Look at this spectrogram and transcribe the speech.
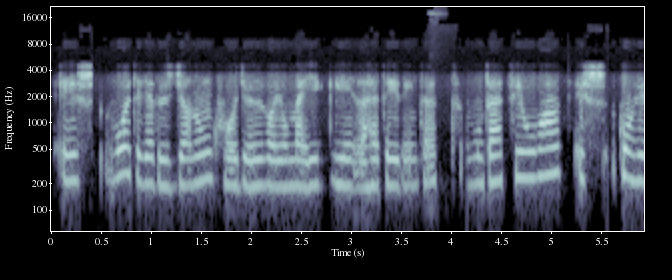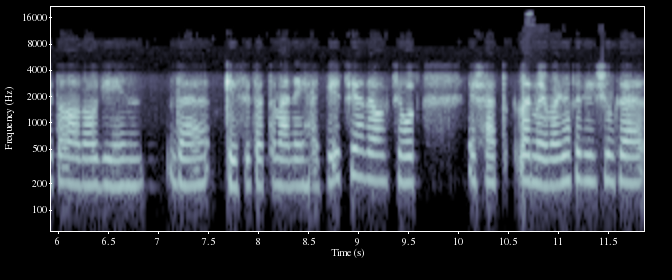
és volt egy erős gyanunk, hogy vajon melyik gén lehet érintett mutációval, és konkrétan arra a gén de készítettem el néhány PCR reakciót, és hát legnagyobb meglepetésünkre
